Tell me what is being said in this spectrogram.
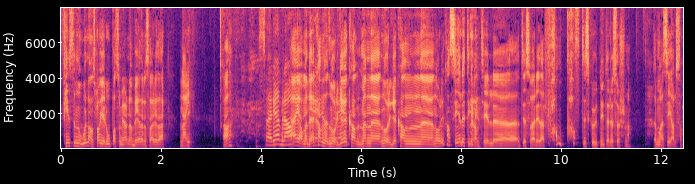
Fins det noe landslag i Europa som gjør noe bedre enn Sverige der? Nei. Ja? Sverige er bra. Nei, ja, men, kan, Norge kan, men uh, Norge, kan, Norge kan se litt til, til Sverige. Det er fantastisk å utnytte ressursene. Det må jeg si, altså.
